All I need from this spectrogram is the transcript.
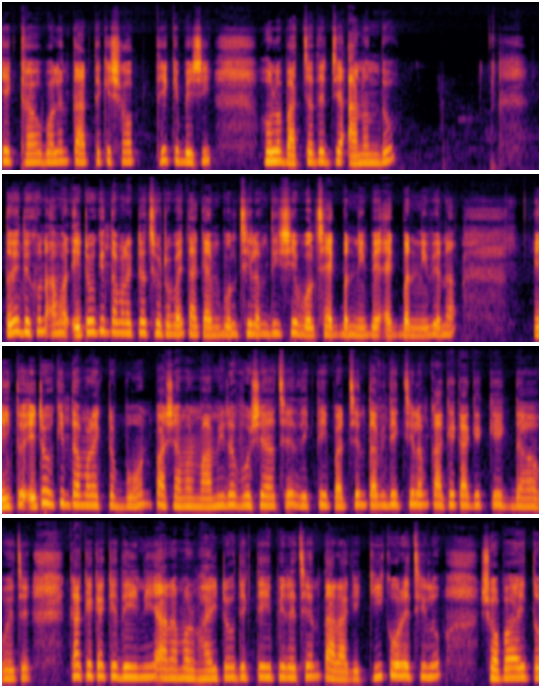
কেক খাওয়া বলেন, তার থেকে সব থেকে বেশি হলো বাচ্চাদের যে আনন্দ। তো এই দেখুন, আমার এটাও কিন্তু আমার একটা ছোট ভাই, তাকে আমি বলছিলাম দি সে বলছে একবার নিবে একবার নিবে না। এই তো, এটাও কিন্তু আমার একটা বোন। পাশে আমার মামিরা বসে আছে, দেখতেই পাচ্ছেন। তো আমি দেখছিলাম কাকে কাকে কেক দেওয়া হয়েছে। কাকে কাকে দেইনি, আর আমার ভাইটাও দেখতেই পেরেছেন, তার আগে কি করেছিল। সবাই তো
